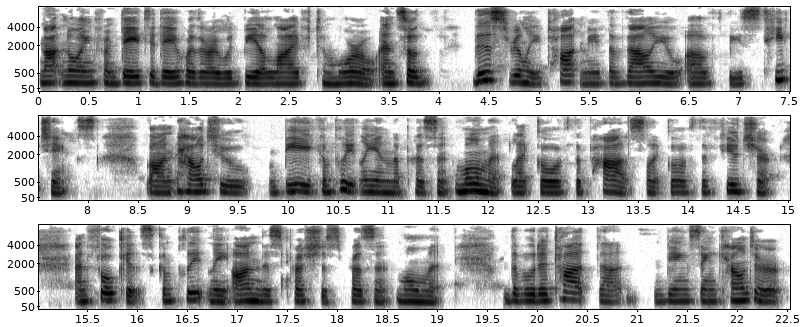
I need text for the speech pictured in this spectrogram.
not knowing from day to day whether I would be alive tomorrow. And so this really taught me the value of these teachings on how to be completely in the present moment, let go of the past, let go of the future, and focus completely on this precious present moment. The Buddha taught that beings encounter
